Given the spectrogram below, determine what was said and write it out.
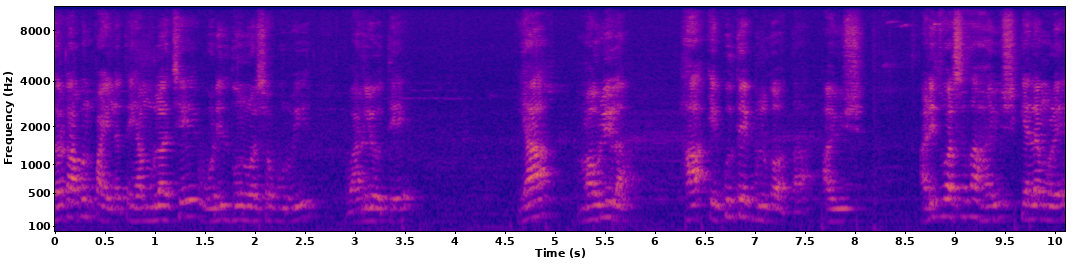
जर का आपण पाहिलं तर ह्या मुलाचे वडील दोन वर्षापूर्वी वारले होते. ह्या माऊलीला हा एकुलता एक मुलगा होता आयुष. अडीच वर्षाचा आयुष केल्यामुळे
